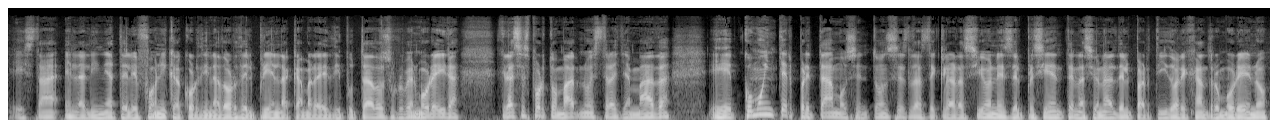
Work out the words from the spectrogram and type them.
está en la línea telefónica, coordinador del PRI en la Cámara de Diputados. Rubén Moreira, gracias por tomar nuestra llamada. Eh, ¿Cómo interpretamos entonces las declaraciones del presidente nacional del partido, Alejandro Moreno,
